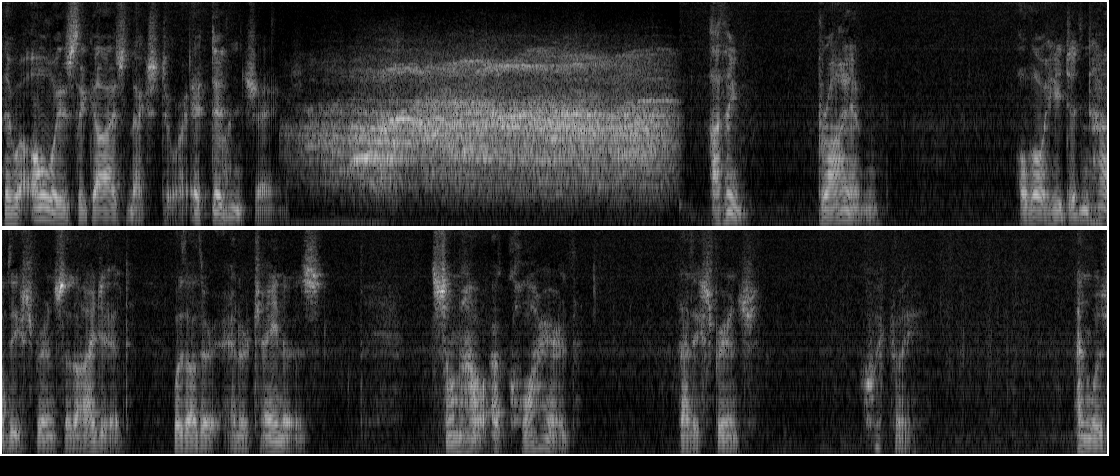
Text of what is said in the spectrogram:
They were always the guys next door. It didn't change. I think Brian, although he didn't have the experience that I did with other entertainers, somehow acquired that experience quickly and was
